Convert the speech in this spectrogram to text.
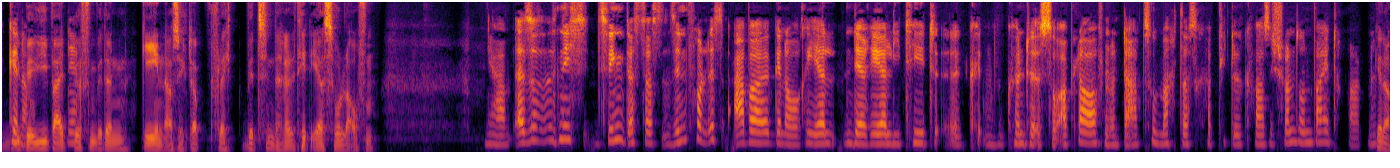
genau. wie, wie, weit ja. dürfen wir denn gehen? Also ich glaube, vielleicht wird es in der Realität eher so laufen. Ja, also es ist nicht zwingend, dass das sinnvoll ist, aber genau, real, in der Realität äh, könnte es so ablaufen und dazu macht das Kapitel quasi schon so einen Beitrag. Ne? Genau.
